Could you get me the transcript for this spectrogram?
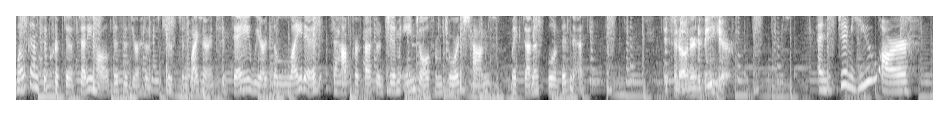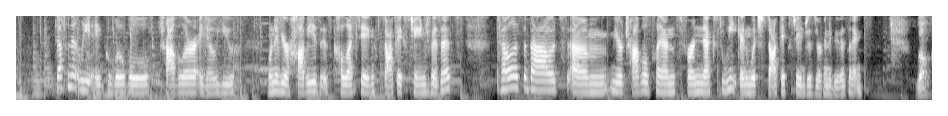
Welcome to Crypto Study Hall. This is your host, Kirsten Wagner, and today we are delighted to have Professor Jim Angel from Georgetown McDonough School of Business. It's an honor to be here. And Jim, you are definitely a global traveler. I know you, one of your hobbies is collecting stock exchange visits. Tell us about um, your travel plans for next week and which stock exchanges you're going to be visiting. Well,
